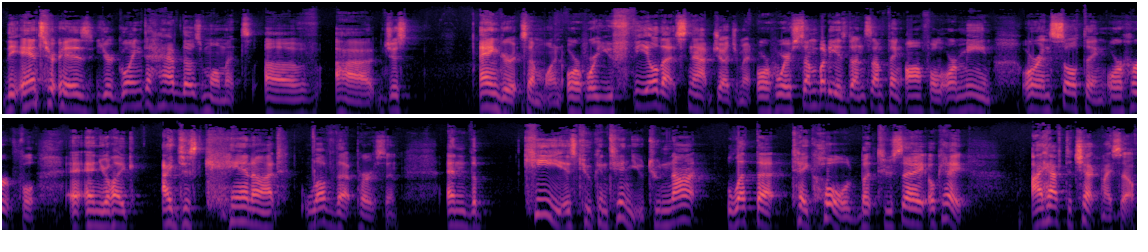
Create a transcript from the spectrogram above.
The answer is you're going to have those moments of uh, just anger at someone, or where you feel that snap judgment, or where somebody has done something awful, or mean, or insulting, or hurtful, and you're like, I just cannot love that person. And the key is to continue, to not let that take hold, but to say, okay, I have to check myself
